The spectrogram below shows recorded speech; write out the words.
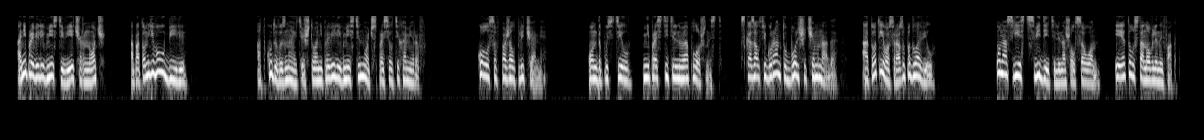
Они провели вместе вечер, ночь, а потом его убили. Откуда вы знаете, что они провели вместе ночь? – спросил Тихомиров. Колосов пожал плечами. Он допустил непростительную оплошность сказал фигуранту больше, чем надо, а тот его сразу подловил. У нас есть свидетели, нашелся он, и это установленный факт.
